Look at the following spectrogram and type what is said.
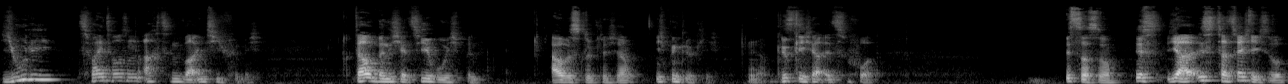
Juli 2018 war ein Tief für mich. Darum bin ich jetzt hier, wo ich bin. Aber bist glücklich, ja? Ich bin glücklich. Ja. Glücklicher als zuvor. Ist das so? Ist, ja, ist tatsächlich so.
